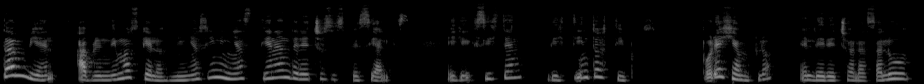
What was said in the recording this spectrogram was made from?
También aprendimos que los niños y niñas tienen derechos especiales y que existen distintos tipos. Por ejemplo, el derecho a la salud,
